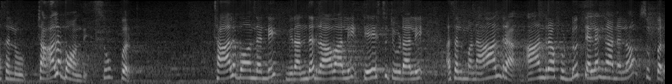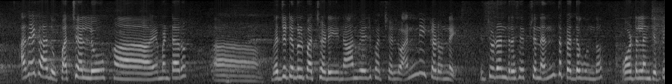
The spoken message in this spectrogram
అసలు చాలా బాగుంది. సూపర్. చాలా బాగుందండి. మీరు అందరు రావాలి టేస్ట్ చూడాలి. అసలు మన ఆంధ్ర ఆంధ్ర ఫుడ్ తెలంగాణలో సూపర్. అదే కాదు పచ్చళ్ళు ఏమంటారు? వెజిటబుల్ పచ్చడి నాన్ వెజ్ పచ్చళ్ళు అన్నీ ఇక్కడ ఉన్నాయి. ఇది చూడండి రిసెప్షన్ ఎంత పెద్దగా ఉందో హోటల్ అని చెప్పి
